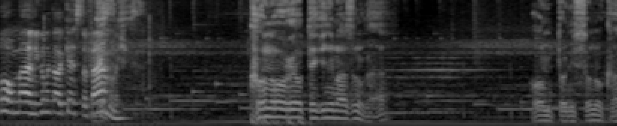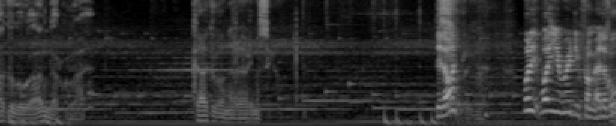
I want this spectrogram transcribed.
Oh man, you're gonna go against the family. この俺を敵に回すのか？本当にその覚悟があんだろ覚悟ならありますよ Did I? What are, you, what are you reading from, Edible?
